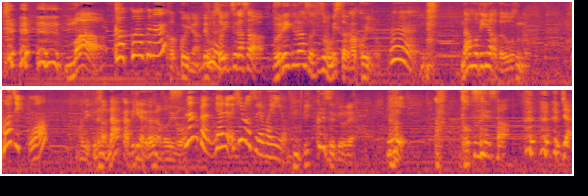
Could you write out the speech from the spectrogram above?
まあ。かっこよくない？かっこいいな。でも、うん。そいつがさブレイクダンスの一つも見せたらかっこいいようん。何もできなかったらどうすんの？マジックは？マジでだからなんかできなきゃダメなのそういうのなんかやる披露すればいいよ。びっくりするけどねいい突然さ じゃあ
